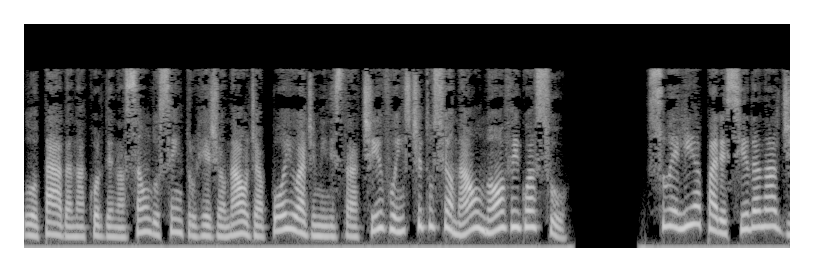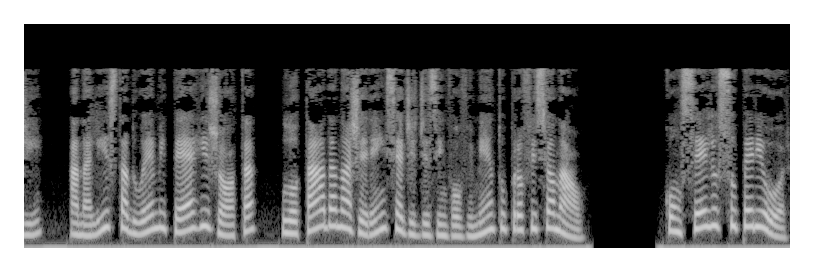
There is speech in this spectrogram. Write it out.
lotada na coordenação do Centro Regional de Apoio Administrativo Institucional Nova Iguaçu. Sueli Aparecida Nardi, analista do MPRJ, lotada na Gerência de Desenvolvimento Profissional. Conselho Superior.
